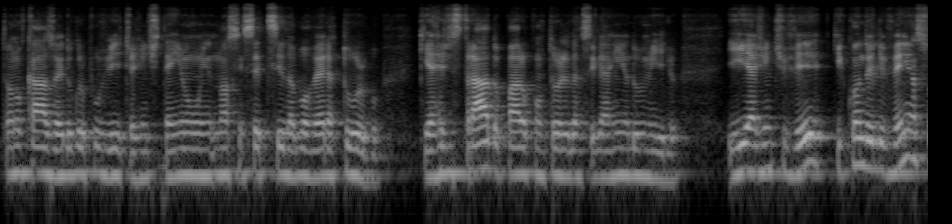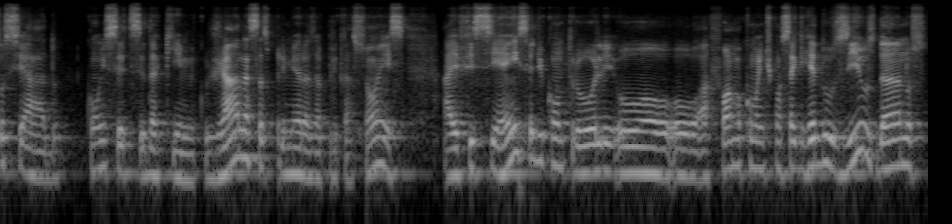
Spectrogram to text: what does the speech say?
Então, no caso aí do grupo VIT, a gente tem o nosso inseticida Bovéria turbo, que é registrado para o controle da cigarrinha do milho. E a gente vê que quando ele vem associado com inseticida químico, já nessas primeiras aplicações, a eficiência de controle ou, ou, a forma como a gente consegue reduzir os danos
